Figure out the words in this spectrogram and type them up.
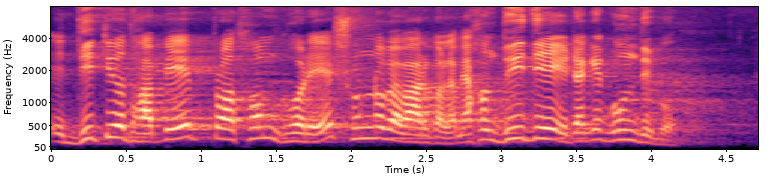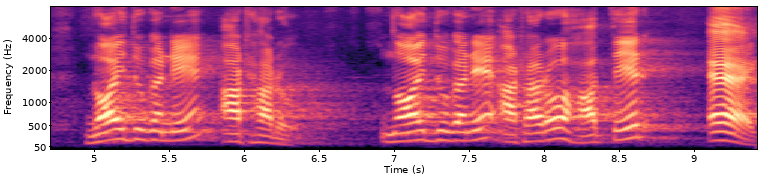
দ্বিতীয় ধাপে প্রথম ঘরে শূন্য ব্যবহার করলাম। এখন দুই দিয়ে এটাকে গুণ দিব। নয় দুগানে আঠারো। নয় দুগানে আঠারো হাতের এক।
